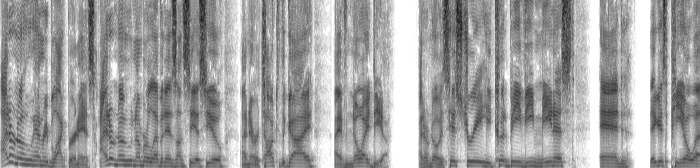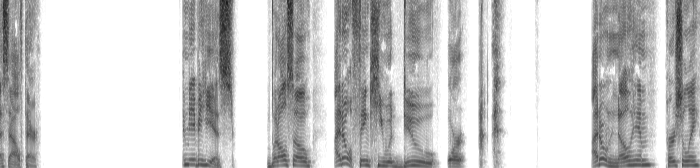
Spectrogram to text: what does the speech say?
I don't know who Henry Blackburn is. I don't know who number 11 is on CSU. I never talked to the guy. I have no idea. I don't know his history. He could be the meanest and biggest POS out there. And maybe he is. But also, I don't think he would do or I don't know him personally.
